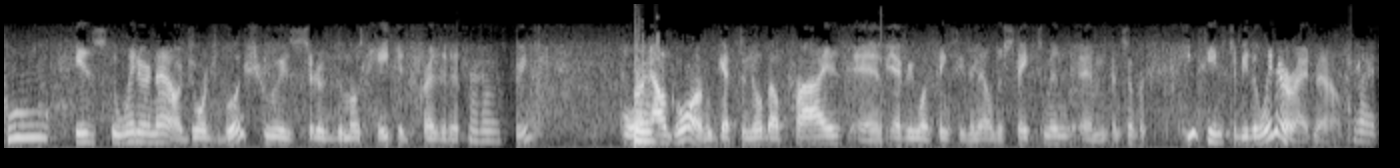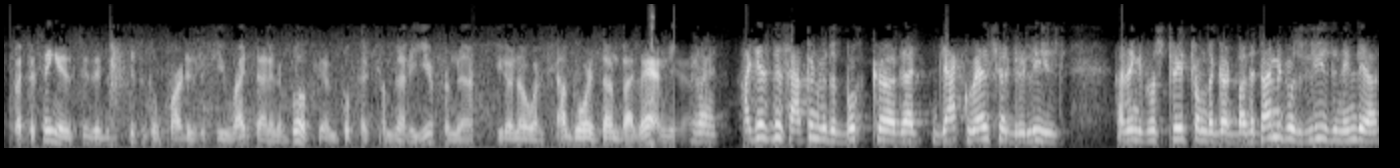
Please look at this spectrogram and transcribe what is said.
who is the winner now? George Bush, who is sort of the most hated president in Mm-hmm. history? Or Al Gore, who gets a Nobel Prize and everyone thinks he's an elder statesman and, and so forth. He seems to be the winner right now. Right. But the thing is, the difficult part is if you write that in a book, a book that comes out a year from now, you don't know what Al Gore's done by then. You know? Right. I guess this happened with a book uh, that Jack Welch had released. I think it was straight from the gut. By the time it was released in India,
